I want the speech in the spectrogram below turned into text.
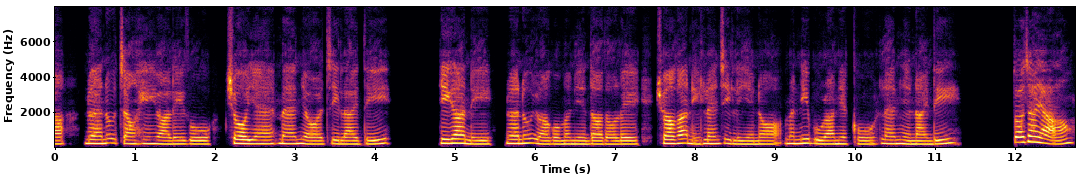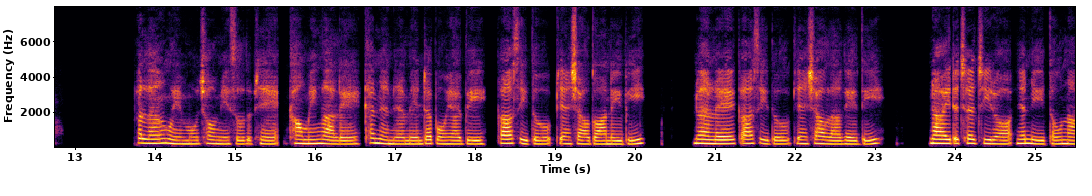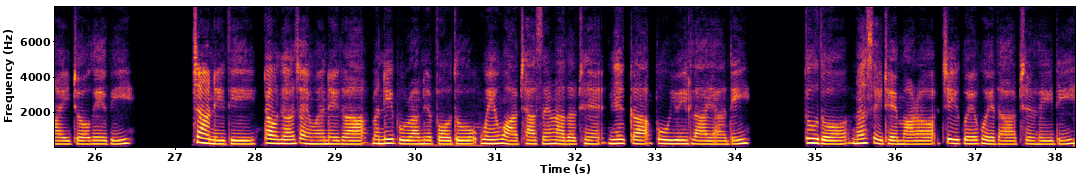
နွမ်တို့ကြောင်ဟင်းရွာလေးကိုလျှော်ရမ်းမှန်းမျောကြည့်လိုက်သည်။ဒီကနေနွမ်တို့ရွာကိုမမြင်တော့တော့လေရွာကနေလှမ်းကြည့်လျင်တော့မဏိပူရမြစ်ကိုလှမ်းမြင်နိုင်သည်။သွားကြရအောင် ဖလန်းဝင်မိုးချုံမည်ဆိုသဖြင့်ခေါင်းမင်းကလည်းခက်မြန်မြန်ပင်ဓာတ်ပုံရိုက်ပြီးကားစီသို့ပြန်လျှောက်သွားနေပြီ။နွမ်လည်းကားစီသို့ပြန်လျှောက်လာခဲ့သည်။နာရီတစ်ချက်ကြည့်တော့ညနေ၃နာရီကျော်ခဲ့ပြီ။ကျနေသည်တောင်ကြားချိုင်ဝမ်းတွေကမဏိပူရမြစ်ပေါ်သို့ဝင်းဝါဖြာဆင်းလာသဖြင့်မြစ်ကပို၍လှရသည်။သို့သောနတ်စိတ်ထဲမှာတော့ကြေကွဲခွေသာဖြစ်လေသည်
